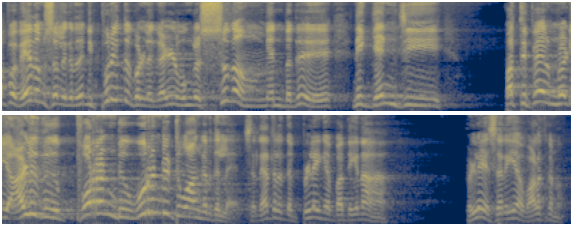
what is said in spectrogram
அப்ப வேதம் சொல்லுகிறது நீ புரிந்து கொள்ளுங்கள் உங்கள் சுகம் என்பது நீ கெஞ்சி பத்து பேர் முன்னாடி அழுது புரண்டு உருண்டுட்டு வாங்குறது இல்லை சில நேரத்தில் இந்த பிள்ளைங்க பார்த்தீங்கன்னா பிள்ளைய சரியா வளர்க்கணும்.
